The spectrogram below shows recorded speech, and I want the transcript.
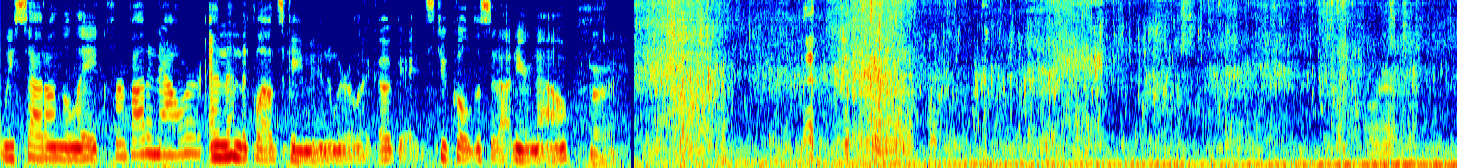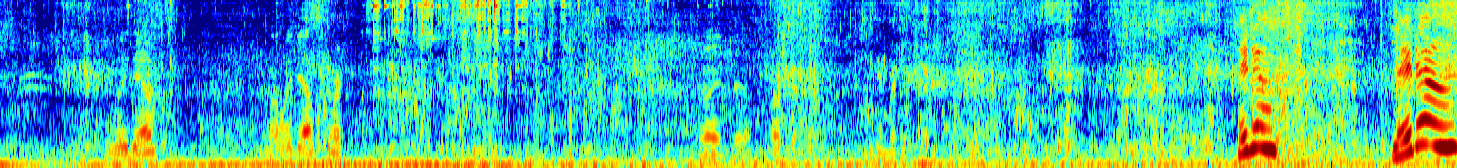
we sat on the lake for about an hour and then the clouds came in and we were like, okay, it's too cold to sit out here now. All right. lay down. You want to lay down? Come here. Right there. Okay. Get my... Lay down. Lay down.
